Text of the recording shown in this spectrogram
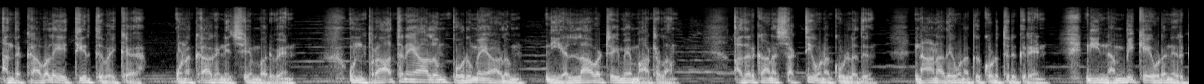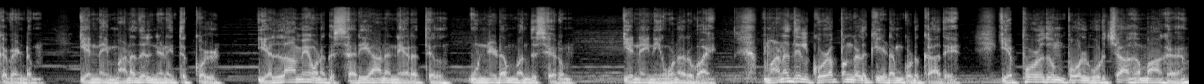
அந்த கவலையை தீர்த்து வைக்க உனக்காக நிச்சயம் வருவேன். உன் பிரார்த்தனையாலும் பொறுமையாலும் நீ எல்லாவற்றையுமே மாற்றலாம். அதற்கான சக்தி உனக்கு உள்ளது. நான் அதை உனக்கு கொடுத்திருக்கிறேன். நீ நம்பிக்கையுடன் இருக்க வேண்டும். என்னை மனதில் நினைத்துக்கொள். எல்லாமே உனக்கு சரியான நேரத்தில் உன்னிடம் வந்து சேரும். என்னை நீ உணர்வாய். மனதில் குழப்பங்களுக்கு இடம் கொடுக்காதே. எப்பொழுதும் போல் உற்சாகமாக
